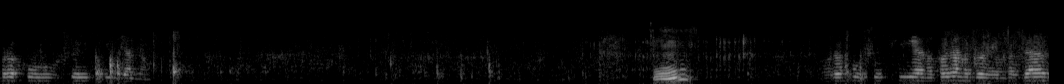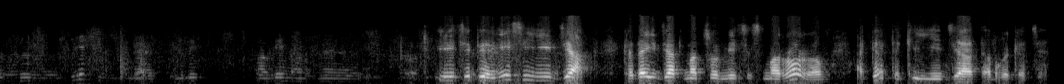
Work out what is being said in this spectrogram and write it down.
браху шейкияна, М? браху шейкияна, когда мы говорим, когда или во время. И теперь, если едят, когда едят мацу вместе с марором, опять-таки едят абракатяс.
